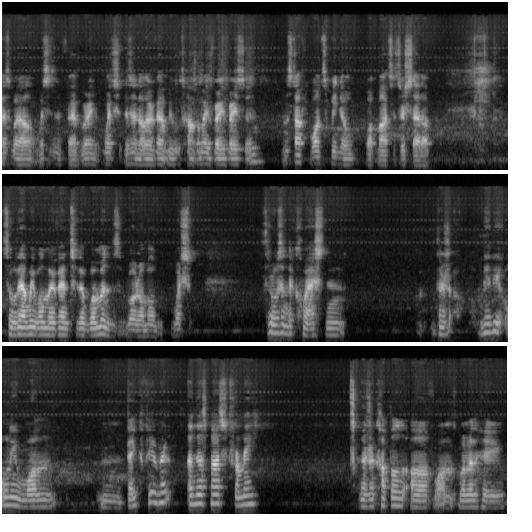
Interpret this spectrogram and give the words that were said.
as well, which is in February, which is another event we will talk about very, very soon and stuff once we know what matches are set up. So then we will move into the women's Royal Rumble, which throws into question. There's maybe only one big favourite in this match for me. There's a couple of one, women who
